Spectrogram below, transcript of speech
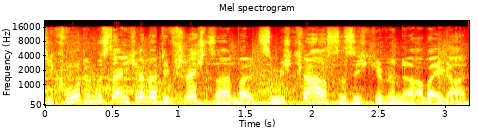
Die Quote müsste eigentlich relativ schlecht sein, weil ziemlich klar ist, dass ich gewinne. Aber egal.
